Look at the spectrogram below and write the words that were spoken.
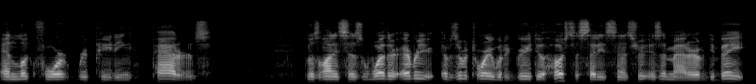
and look for repeating patterns. Goes on, he says, whether every observatory would agree to host a SETI sensor is a matter of debate.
